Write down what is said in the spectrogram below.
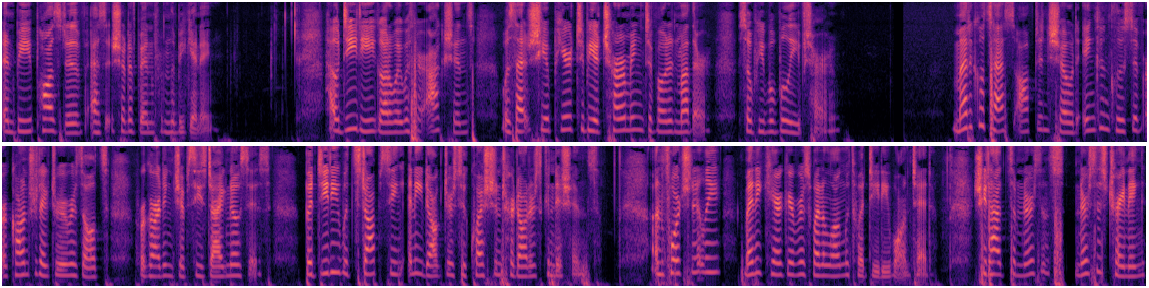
and be positive as it should have been from the beginning. How Dee Dee got away with her actions was that she appeared to be a charming, devoted mother, so people believed her. Medical tests often showed inconclusive or contradictory results regarding Gypsy's diagnosis, but Dee Dee would stop seeing any doctors who questioned her daughter's conditions. Unfortunately, many caregivers went along with what Dee Dee wanted. She'd had some nurses, nurses training,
